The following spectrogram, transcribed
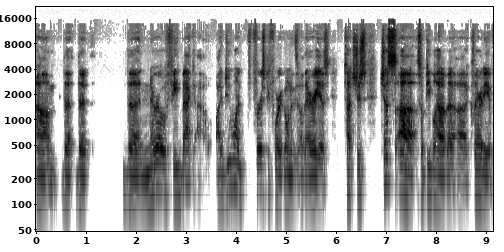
Um, the the the neurofeedback. I, I do want first before I go into these other areas touch just just uh, so people have a, a, clarity of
